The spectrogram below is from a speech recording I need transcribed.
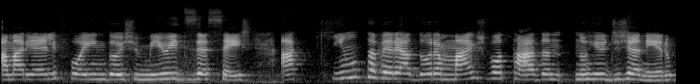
A Marielle foi em 2016 a quinta vereadora mais votada no Rio de Janeiro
